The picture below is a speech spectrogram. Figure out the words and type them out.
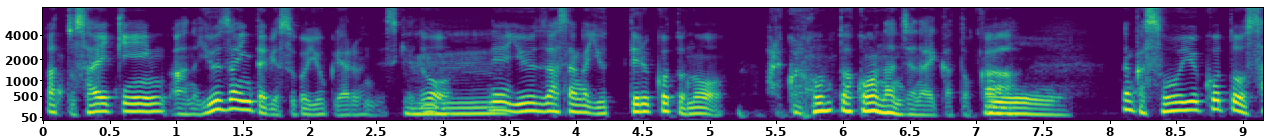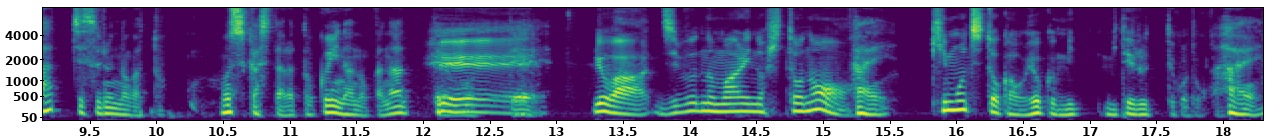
あと最近あのユーザーインタビューすごいよくやるんですけどうん。でユーザーさんが言ってることのあれこれ本当はこうなんじゃないかとかなんかそういうことを察知するのがともしかしたら得意なのかなって思っへて要は自分の周りの人のはい。気持ちとかをよく見見てるってことかな。はい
